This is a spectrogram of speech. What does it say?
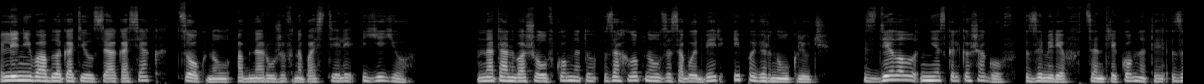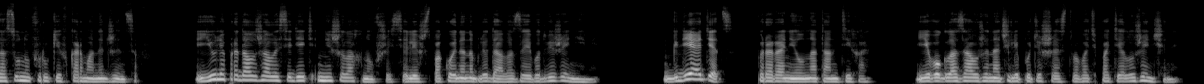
Лениво облокотился о косяк, цокнул, обнаружив на постели ее. Натан вошел в комнату, захлопнул за собой дверь и повернул ключ. Сделал несколько шагов, замерев в центре комнаты, засунув руки в карманы джинсов. Юля продолжала сидеть, не шелохнувшись, лишь спокойно наблюдала за его движениями. «Где отец?» — проронил Натан тихо. Его глаза уже начали путешествовать по телу женщины.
